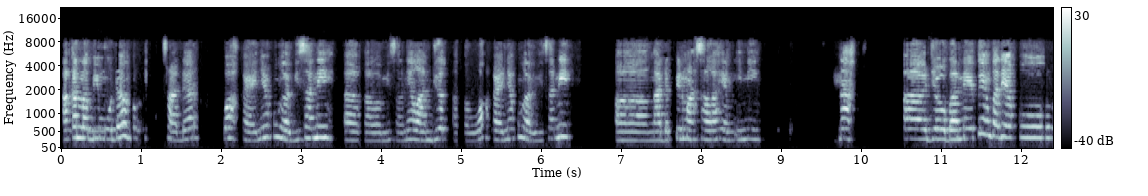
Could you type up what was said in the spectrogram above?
akan lebih mudah untuk kita sadar wah kayaknya aku nggak bisa nih uh, kalau misalnya lanjut atau wah kayaknya aku nggak bisa nih uh, ngadepin masalah yang ini. Nah, uh, jawabannya itu yang tadi aku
